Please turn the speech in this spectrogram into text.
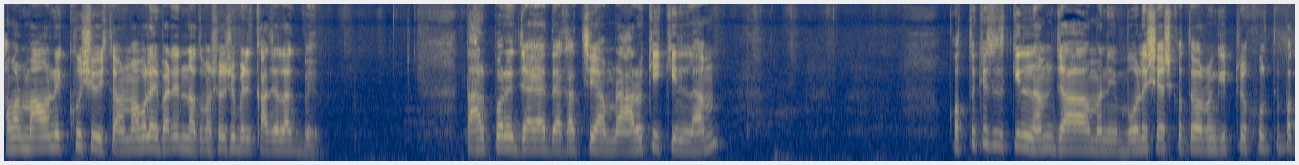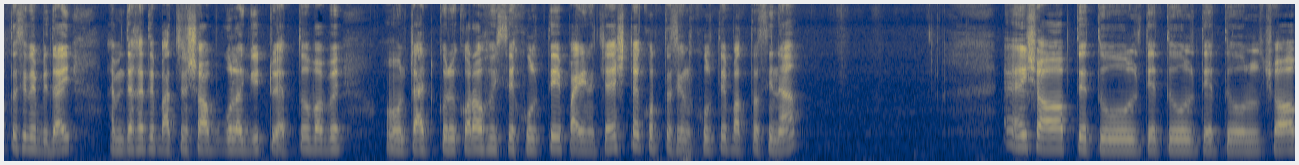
আমার মা অনেক খুশি হয়েছে। আমার মা বলে, এই বাড়ির না, তোমার শ্বশুর বাড়ির কাজে লাগবে। তারপরে জায়গা দেখাচ্ছি আমরা আরও কি কিনলাম। কত কিছু কিনলাম যা মানে বলে শেষ করতে পারব না, গিট্টু খুলতে পারতেছি না বিদায়। আমি দেখাতে পাচ্ছি সবগুলা গিট্টু এতভাবে টাইট করে করা হয়েছে খুলতেই পারি না চেষ্টা করতেছি খুলতে পারতেছি না। এই সব তেঁতুল তেঁতুল তেঁতুল সব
